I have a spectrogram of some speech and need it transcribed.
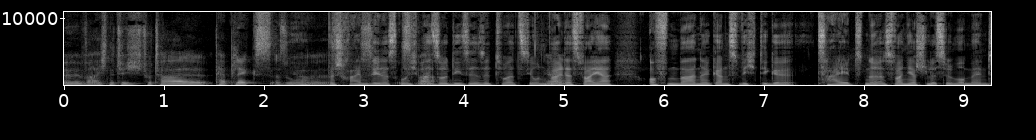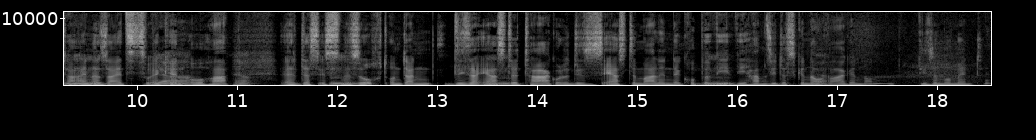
äh, war ich natürlich total perplex. Also, ja. äh, Beschreiben Sie das ruhig mal so, diese Situation, ja. weil das war ja offenbar eine ganz wichtige Zeit. Ne? Es waren ja Schlüsselmomente. Mhm. Einerseits zu erkennen, ja. oha, äh, das ist mhm. eine Sucht und dann dieser erste mhm. Tag oder dieses erste Mal in der Gruppe. Wie, mhm. wie haben Sie das genau wahrgenommen, diese Momente?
